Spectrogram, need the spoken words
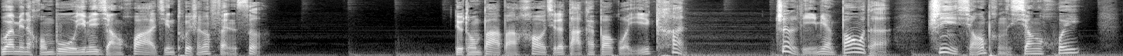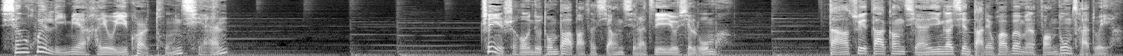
外面的红布因为氧化已经褪成了粉色。刘通爸爸好奇的打开包裹一看，这里面包的是一小捧香灰，香灰里面还有一块铜钱。这时候，刘通爸爸才想起来自己有些鲁莽，打碎大缸前应该先打电话问问房东才对呀。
